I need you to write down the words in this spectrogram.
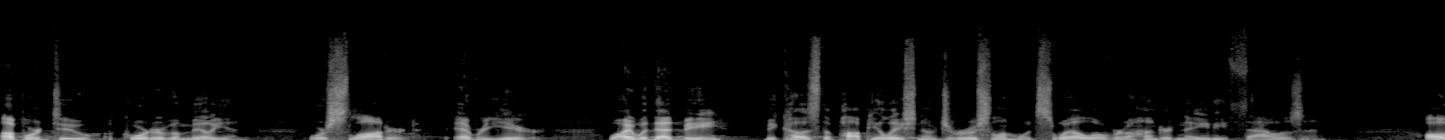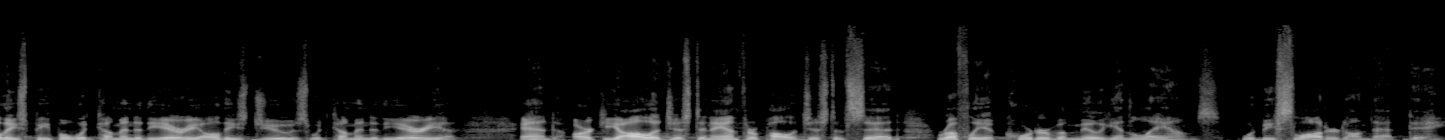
Upward to a quarter of a million were slaughtered every year. Why would that be? Because the population of Jerusalem would swell over 180,000. All these people would come into the area, all these Jews would come into the area. And archaeologists and anthropologists have said roughly a quarter of a million lambs would be slaughtered on that day.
